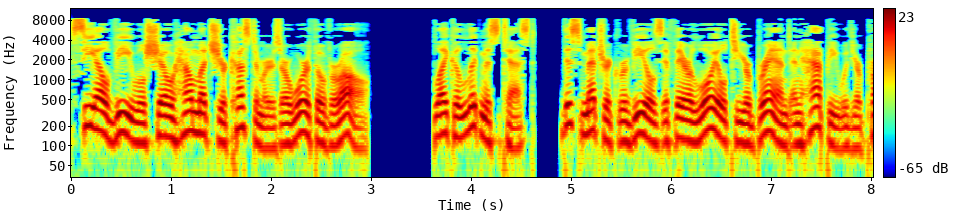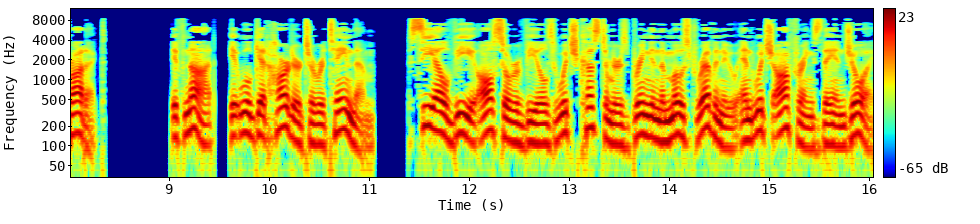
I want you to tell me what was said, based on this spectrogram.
CLV will show how much your customers are worth overall. Like a litmus test, this metric reveals if they are loyal to your brand and happy with your product. If not, it will get harder to retain them. CLV also reveals which customers bring in the most revenue and which offerings they enjoy.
